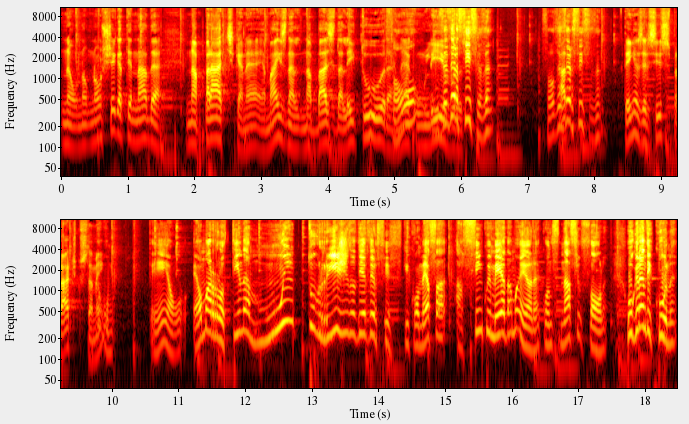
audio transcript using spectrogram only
não, não, não chega a ter nada na prática, né? É mais na, na base da leitura, São né? Com os livros. exercícios, né? São os Ah, exercícios, né? Tem exercícios práticos também? Tem, é é uma rotina muito rígida de exercícios, que começa às 5 e meia da manhã, né? Quando nasce o sol, né? O grande cu, né?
